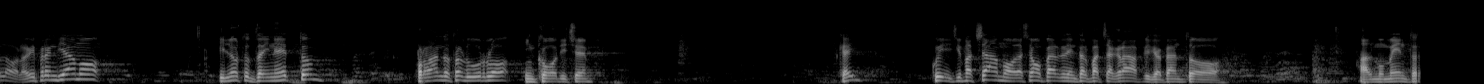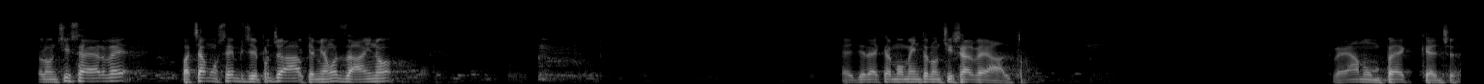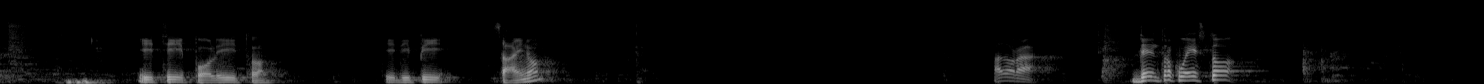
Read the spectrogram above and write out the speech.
Allora, riprendiamo il nostro zainetto provando a tradurlo in codice. Ok? Quindi ci facciamo, lasciamo perdere l'interfaccia grafica, tanto al momento non ci serve, facciamo un semplice progetto, lo chiamiamo zaino, e direi che al momento non ci serve altro. Creiamo un package it polito tdp zaino. Allora, dentro questo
